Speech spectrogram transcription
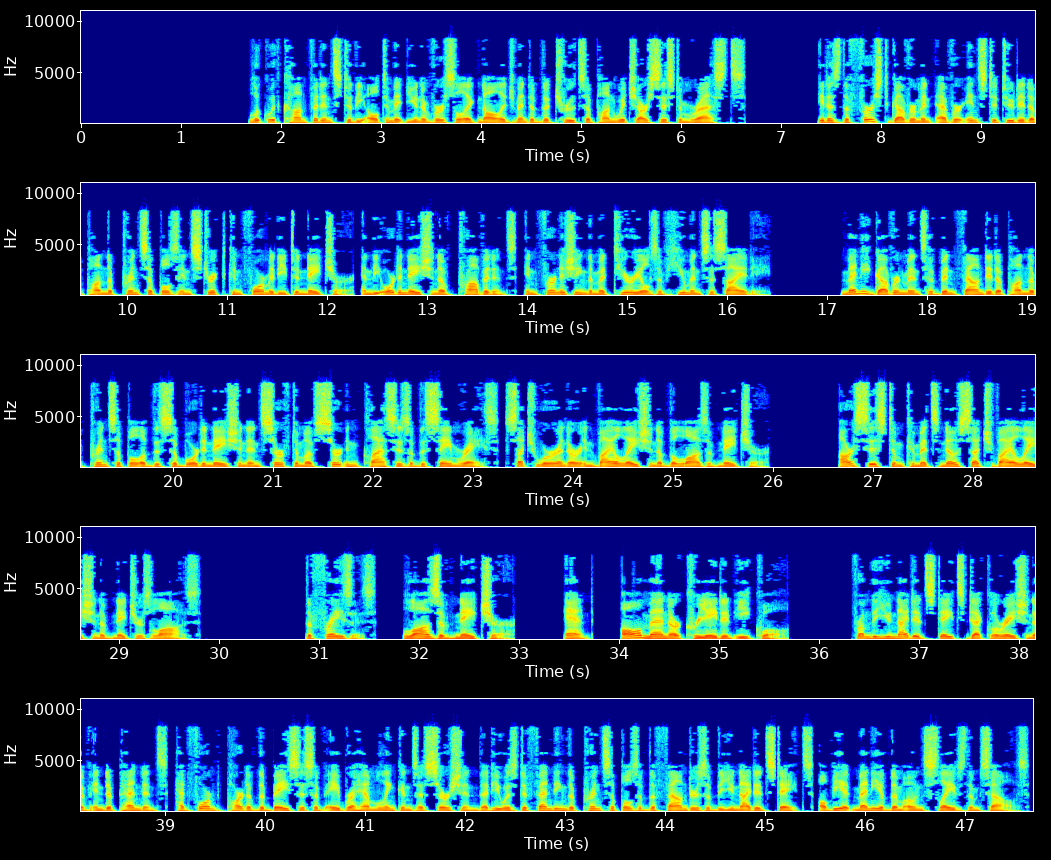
Look with confidence to the ultimate universal acknowledgement of the truths upon which our system rests. It is the first government ever instituted upon the principles in strict conformity to nature, and the ordination of providence, in furnishing the materials of human society. Many governments have been founded upon the principle of the subordination and serfdom of certain classes of the same race, such were and are in violation of the laws of nature. Our system commits no such violation of nature's laws. The phrases, "'laws of nature' and "'all men are created equal' From the United States Declaration of Independence, had formed part of the basis of Abraham Lincoln's assertion that he was defending the principles of the founders of the United States albeit many of them owned slaves themselves.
